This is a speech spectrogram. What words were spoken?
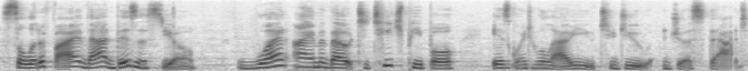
solidify that business deal. What I'm about to teach people is going to allow you to do just that.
